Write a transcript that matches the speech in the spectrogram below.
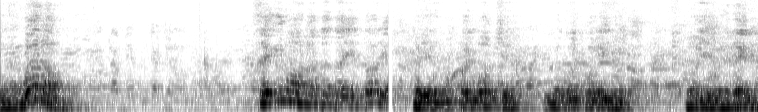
Bueno, seguimos nuestra trayectoria. Oye, rompe el bonche y luego el corillo. Oye, Bedel,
